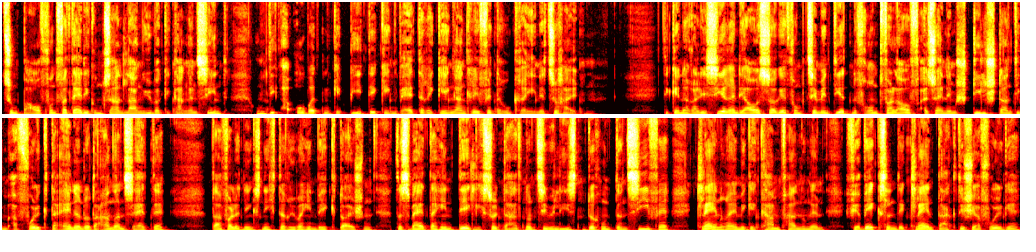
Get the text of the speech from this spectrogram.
zum Bau von Verteidigungsanlagen übergegangen sind, um die eroberten Gebiete gegen weitere Gegenangriffe der Ukraine zu halten. Die generalisierende Aussage vom zementierten Frontverlauf, also einem Stillstand im Erfolg der einen oder anderen Seite, darf allerdings nicht darüber hinwegtäuschen, dass weiterhin täglich Soldaten und Zivilisten durch intensive, kleinräumige Kampfhandlungen für wechselnde kleintaktische Erfolge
